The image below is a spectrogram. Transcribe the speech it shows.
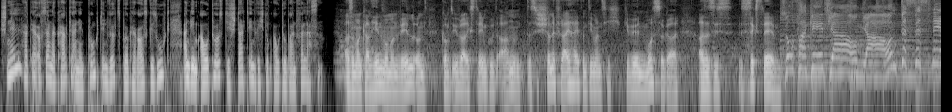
Schnell hat er auf seiner Karte einen Punkt in Würzburg herausgesucht, an dem Autos die Stadt in Richtung Autobahn verlassen. Also man kann hin, wo man will und kommt überall extrem gut an und das ist schon eine Freiheit, an die man sich gewöhnen muss sogar. Also es ist, es ist extrem. So vergeht Jahr um Jahr und es ist mir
